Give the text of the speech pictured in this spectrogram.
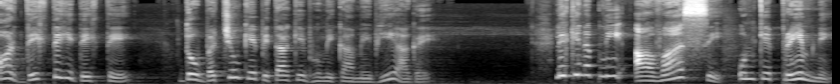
और देखते ही देखते दो बच्चों के पिता की भूमिका में भी आ गए। लेकिन अपनी आवाज़ से, उनके प्रेम ने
